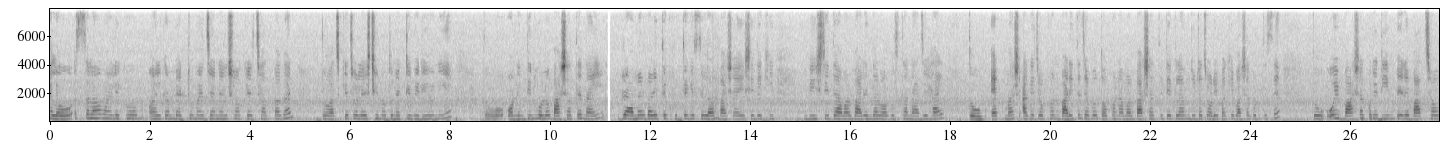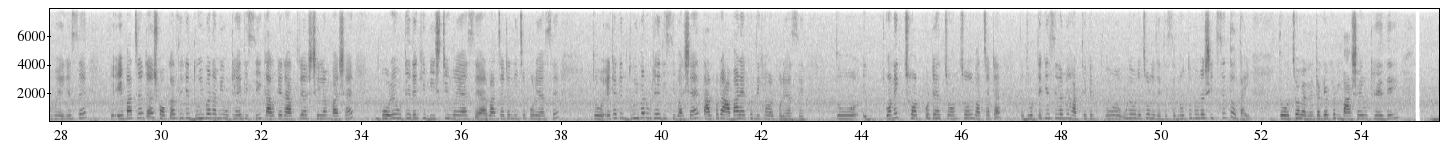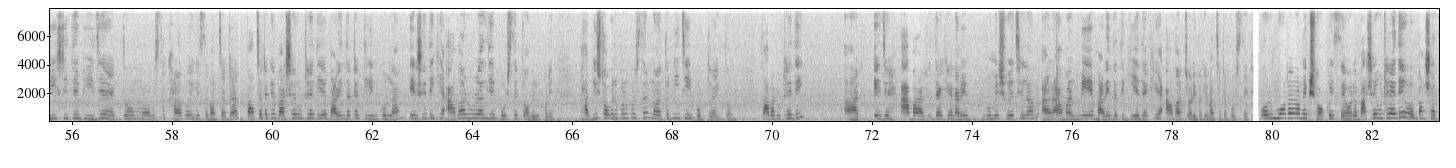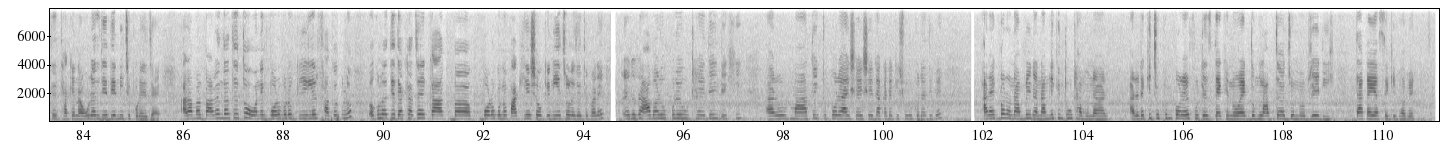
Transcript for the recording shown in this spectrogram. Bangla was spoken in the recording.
হ্যালো আসসালামু আলাইকুম welcome back to my channel শখের ছাদ বাগান তো আজকে চলে এসেছি নতুন একটি ভিডিও নিয়ে। তো অনেক দিন হলো বাসাতে নাই। গ্রামের বাড়িতে ঘুরতে গেছিলাম। বাসায় এসে দেখি বৃষ্টিতে আমার বারিন্দার অবস্থা নাজেহাল। তো এক মাস আগে যখন বাড়িতে যাব, তখন আমার বাসাতে দেখলাম দুটো চড়ুই পাখি বাসা করতেছে। তো ওই বাসা করে ডিম পেড়ে বাচ্চাও হয়ে গেছে। তো এই বাচ্চাটা সকাল থেকে দুইবার আমি উঠাই দিছি। কালকে রাত্রে আসছিলাম বাসায়। ভোরে উঠে দেখি বৃষ্টি হয়ে আছে আর বাচ্চাটা নিচে পড়ে আছে। তো এটাকে দুইবার উঠাই দিছি বাসায়, তারপরে আবার এখন দেখি আবার পড়ে আছে। তো অনেক ছটপটে আর চঞ্চল বাচ্চাটা। তো ধরতে গিয়েছিলাম হাত থেকে উড়ে উড়ে চলে যেতেছে নতুন উড়া শিখছে তো তাই। তো চলেন এটাকে এখন বাসায় উঠিয়ে দেই। বৃষ্টিতে ভিজে একদম অবস্থা খারাপ হয়ে গেছে বাচ্চাটার। বাচ্চাটাকে বাসায় উঠাই দিয়ে বারিন্দাটা ক্লিন করলাম। এসে দেখি আবার উড়াল দিয়ে পড়ছে টবের উপরে। ভাগ্যিস টবের উপরে পড়ছে, নয়তো নিচেই পড়তো একদম। তো আবার উঠাই দেই। আর এই যে আবার দেখেন, আমি রুমে শুয়েছিলাম আর আমার মেয়ে বারিন্দাতে গিয়ে দেখে আবার চড়ি পাখির বাচ্চাটা পড়ছে। ওর মরার অনেক শখ হয়েছে ওরা বাসায় উঠাই দেয়, ও বাসাতে থাকে না, উড়াল দিয়ে দিয়ে নিচে পড়ে যায়। আর আমার বারান্দাতে তো অনেক বড় বড় গ্রিলের ফাঁকাগুলো, ওগুলো দিয়ে দেখা যায় কাক বা বড় কোনো পাখি এসে ওকে নিয়ে চলে যেতে পারে। এটা আবার উপরে উঠাই দেই দেখি। আর ওর মা তো একটু পরে আইসা এসে ডাকাডাকি শুরু করে দিবে। আর একবারও নামবি না, নামলে কিন্তু উঠামু না আর। আর এটা কিছুক্ষণ পরের ফুটেজ দেখেন, ও একদম লাভ দেওয়ার জন্য রেডি তাকাই আছে কিভাবে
